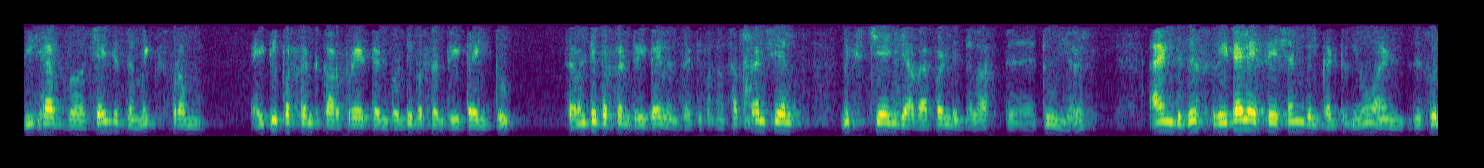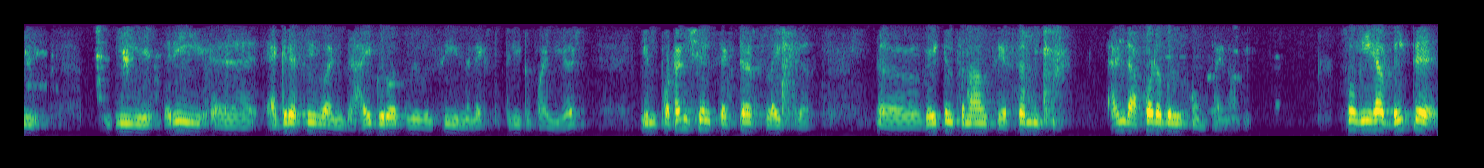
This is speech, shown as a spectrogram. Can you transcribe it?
we have uh, changed the mix from 80% corporate and 20% retail to 70% retail and 30%. Substantial mix change have happened in the last uh, two years. And this retailization will continue and this will be very uh, aggressive and high growth we will see in the next three to five years in potential sectors like uh, uh, vehicle finance, SME, and affordable home finance. So we have built a,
